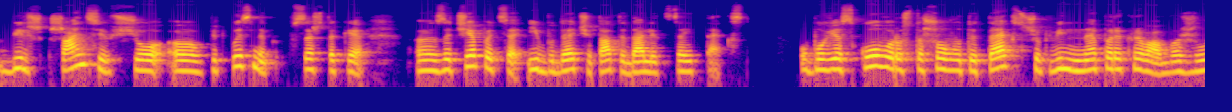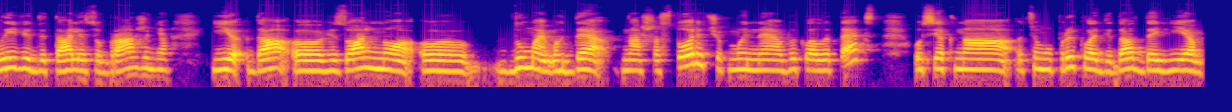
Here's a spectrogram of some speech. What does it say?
більш шансів, що підписник все ж таки зачепиться і буде читати далі цей текст. Обов'язково розташовувати текст, щоб він не перекривав важливі деталі зображення і да, е, візуально е, думаємо, де наша сторіс, щоб ми не виклали текст. Ось як на цьому прикладі, да, де є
